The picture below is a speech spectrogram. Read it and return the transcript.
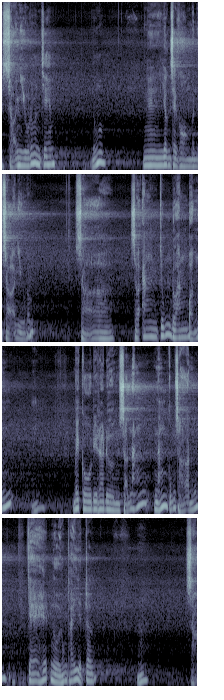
sợ nhiều lắm anh chị em, đúng không? Nghe dân sài gòn mình sợ nhiều lắm. Sợ sợ ăn chúng đồ ăn bẩn. Mấy cô đi ra đường sợ nắng nắng cũng sợ nữa. Che hết người không thấy gì hết trơn. Sợ.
